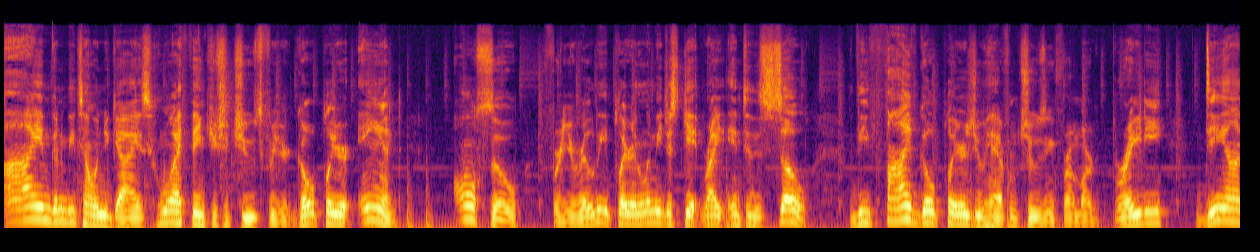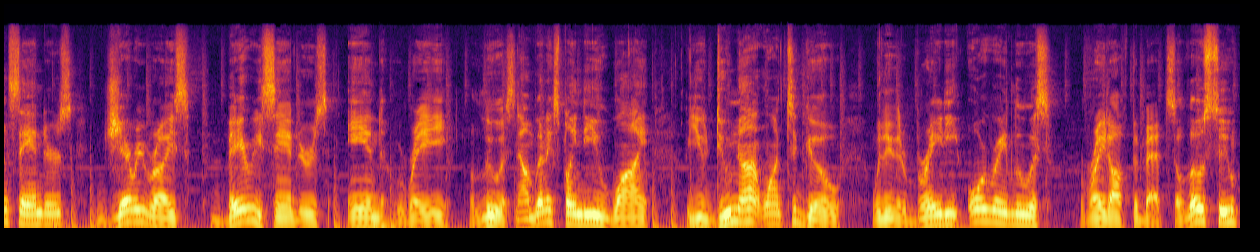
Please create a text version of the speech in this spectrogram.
I am going to be telling you guys who I think you should choose for your GOAT player and also for your elite player and let me just get right into this. So, the five GOAT players you have from choosing from are Brady, Deion Sanders, Jerry Rice, Barry Sanders, and Ray Lewis. Now I'm going to explain to you why you do not want to go with either Brady or Ray Lewis right off the bat. So those two,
